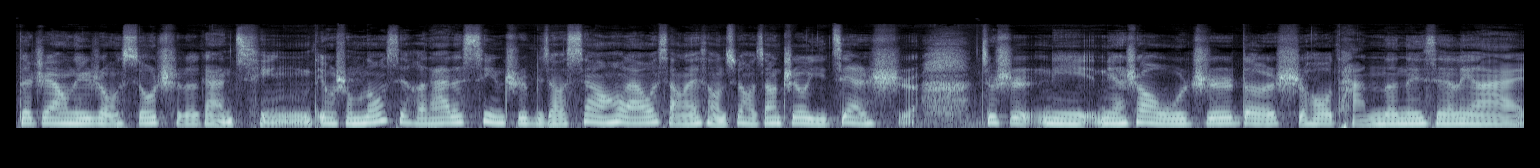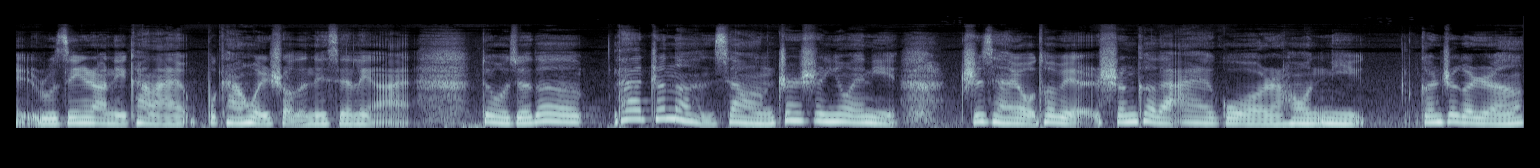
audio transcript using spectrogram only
的这样的一种羞耻的感情，有什么东西和他的性质比较像？后来我想来想去，好像只有一件事，就是你年少无知的时候谈的那些恋爱，如今让你看来不堪回首的那些恋爱。对我觉得。他真的很像，正是因为你之前有特别深刻的爱过，然后你跟这个人，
